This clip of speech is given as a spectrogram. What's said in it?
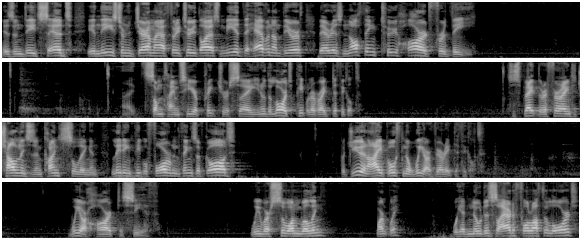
is indeed said in these terms in Jeremiah 32 Thou hast made the heaven and the earth, there is nothing too hard for thee. I sometimes hear preachers say, You know, the Lord's people are very difficult. I suspect they're referring to challenges and counseling and leading people forward in the things of God. But you and I both know we are very difficult. We are hard to save. We were so unwilling, weren't we? We had no desire to follow after the Lord.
